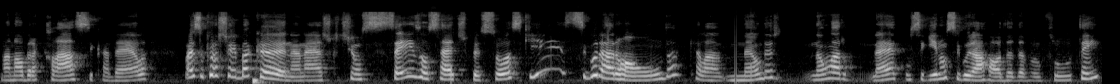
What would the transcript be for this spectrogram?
manobra clássica dela. Mas o que eu achei bacana, né? Acho que tinham seis ou sete pessoas que seguraram a onda, que ela não, não né, conseguiram segurar a roda da Van Fluten.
